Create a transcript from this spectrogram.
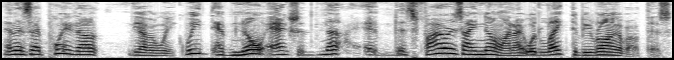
And as I pointed out the other week, we have no action, not, as far as I know, and I would like to be wrong about this,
